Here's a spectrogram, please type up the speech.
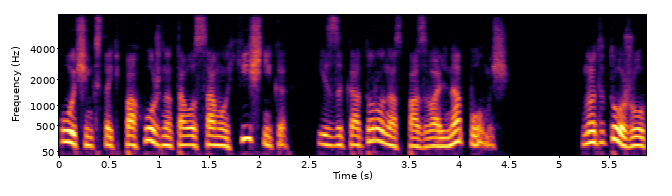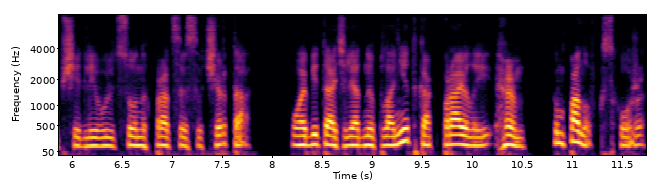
Очень, кстати, похож на того самого хищника, из-за которого нас позвали на помощь. Но это тоже общая для эволюционных процессов черта. У обитателей одной планеты, как правило, и хм, компоновка схожа.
